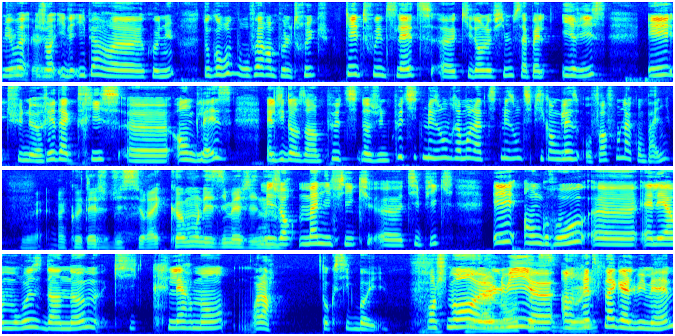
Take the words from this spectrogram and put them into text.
mais ouais, une genre il est hyper euh, connu. Donc en gros pour vous faire un peu le truc, Kate Winslet euh, qui dans le film s'appelle Iris est une rédactrice euh, anglaise. Elle vit dans un petit dans une petite maison, vraiment la petite maison typique anglaise au fin fond de la campagne. Ouais, un cottage du Surrey, comme on les imagine. mais genre magnifique, euh, typique. Et en gros, euh, elle est amoureuse d'un homme qui clairement, voilà, toxic boy. Franchement, lui, un boy. red flag à lui-même.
